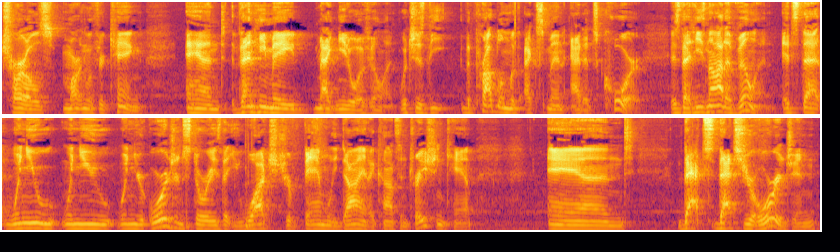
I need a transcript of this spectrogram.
Charles Martin Luther King. And then he made Magneto a villain, which is the the problem with X Men at its core is that he's not a villain. It's that when you when you when your origin story is that you watched your family die in a concentration camp, and that's that's your origin,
